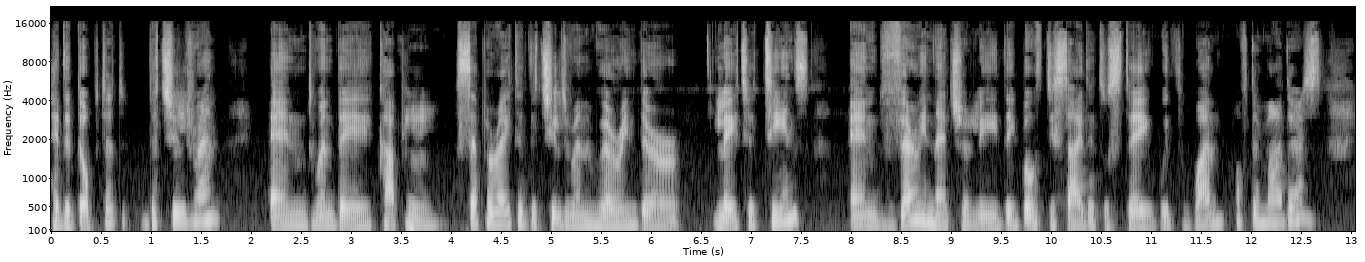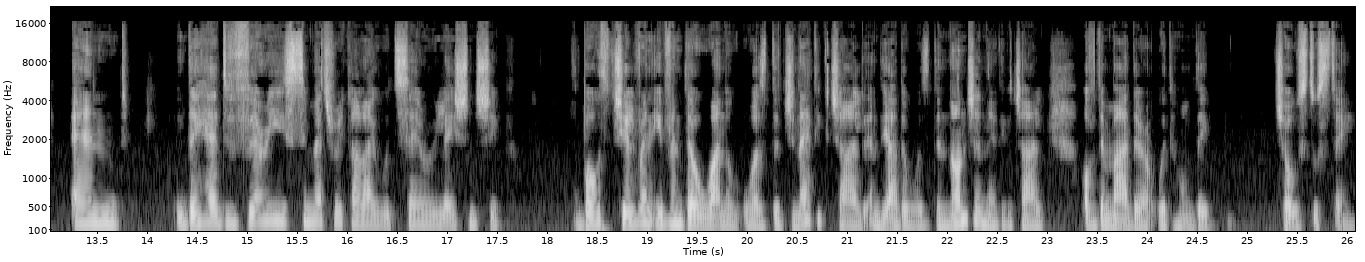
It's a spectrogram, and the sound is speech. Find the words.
had adopted the children and when the couple separated the children were in their later teens and very naturally they both decided to stay with one of the mothers and they had very symmetrical i would say relationship both children even though one was the genetic child and the other was the non-genetic child of the mother with whom they chose to stay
